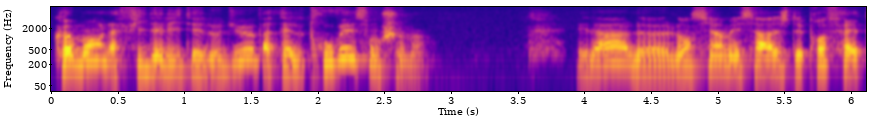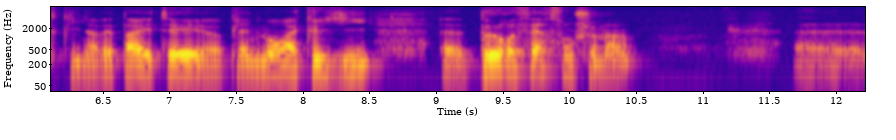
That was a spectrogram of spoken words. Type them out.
comment la fidélité de Dieu va-t-elle trouver son chemin? Et là, l'ancien message des prophètes, qui n'avait pas été euh, pleinement accueilli, euh, peut refaire son chemin euh,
